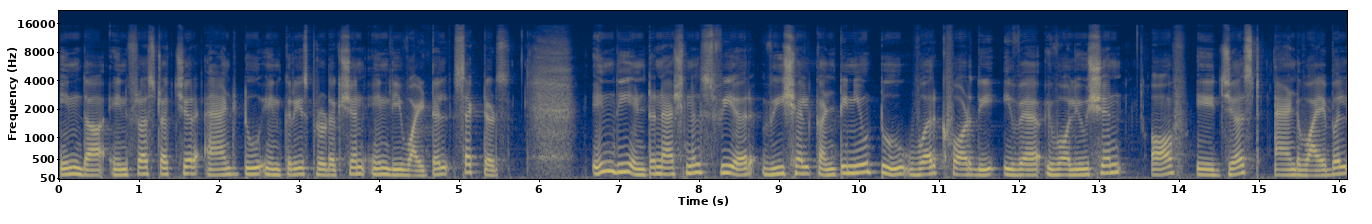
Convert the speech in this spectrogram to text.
in the infrastructure and to increase production in the vital sectors. In the international sphere, we shall continue to work for the ev- evolution of a just and viable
